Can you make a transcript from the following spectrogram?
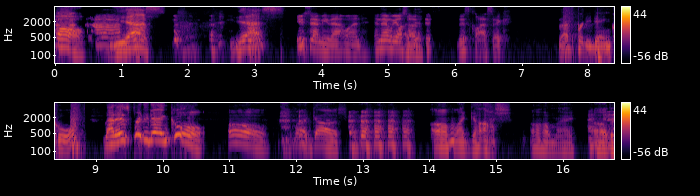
Oh, Ah, yes, yes. You sent me that one. And then we also I have this, this classic. That's pretty dang cool. That is pretty dang cool. Oh my gosh. Oh my gosh. Oh my. Oh, And then-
